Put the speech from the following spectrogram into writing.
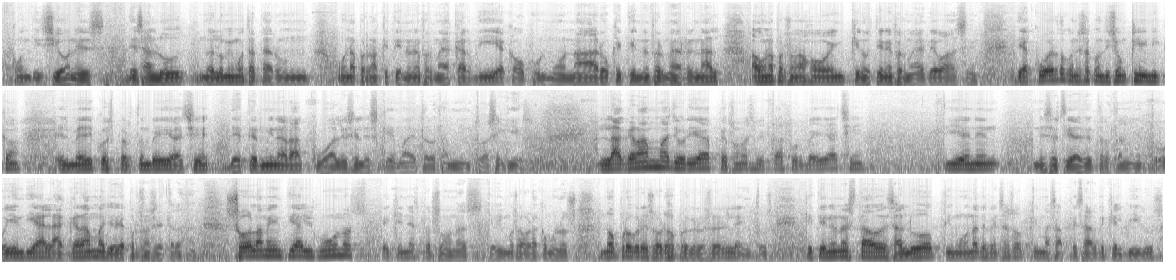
condiciones de salud. No es lo mismo tratar un, una persona que tiene una enfermedad cardíaca o pulmonar o que tiene una enfermedad renal a una persona joven que no tiene enfermedades de base. De acuerdo con esa condición clínica, el médico experto en VIH determinará cuál es el esquema de tratamiento a seguir. La gran mayoría de personas infectadas por VIH tienen necesidad de tratamiento. Hoy en día la gran mayoría de personas se tratan. Solamente algunas pequeñas personas que vimos ahora como los no progresores o progresores lentos, que tienen un estado de salud óptimo, unas defensas óptimas a pesar de que el virus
